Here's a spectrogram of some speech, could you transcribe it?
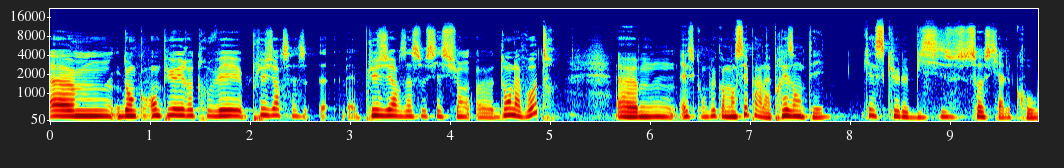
Euh, donc, on peut y retrouver plusieurs, euh, plusieurs associations, euh, dont la vôtre. Euh, Est-ce qu'on peut commencer par la présenter? Qu'est-ce que le BC Social Crew?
